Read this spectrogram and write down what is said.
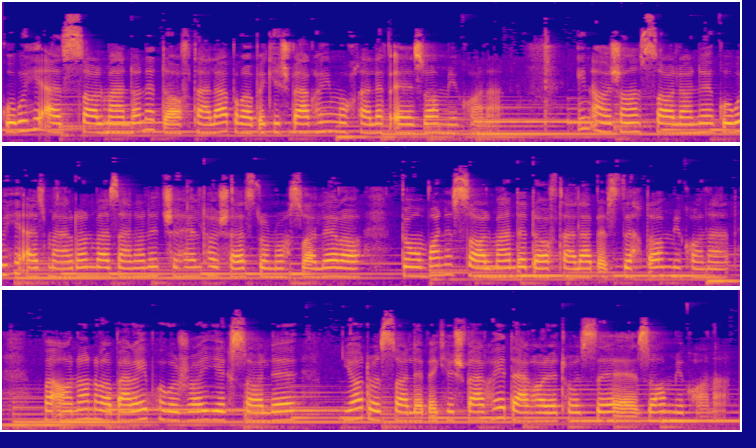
گروهی از سالمندان داوطلب را به کشورهای مختلف اعزام می کند. این آژانس سالانه گروهی از مردان و زنان چهل تا 69 ساله را به عنوان سالمند داوطلب استخدام می کند و آنان را برای پروژه یک ساله یا دو ساله به کشورهای در حال توسعه اعزام می کنند.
